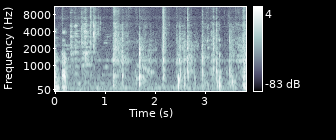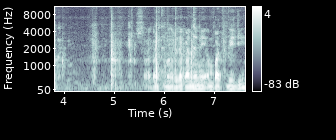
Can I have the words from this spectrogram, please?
mantap saya akan mengerjakannya nih 4 biji.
